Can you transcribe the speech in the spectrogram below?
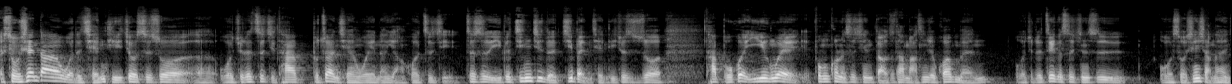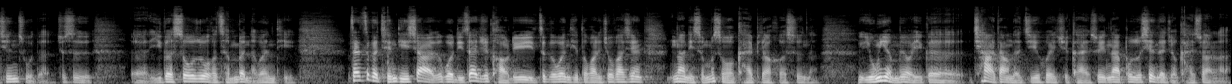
首先，当然我的前提就是说，呃，我觉得自己他不赚钱，我也能养活自己，这是一个经济的基本前提。就是说，他不会因为风控的事情导致他马上就关门。我觉得这个事情是我首先想得很清楚的，就是呃一个收入和成本的问题。在这个前提下，如果你再去考虑这个问题的话，你就发现，那你什么时候开比较合适呢？永远没有一个恰当的机会去开，所以那不如现在就开算了。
